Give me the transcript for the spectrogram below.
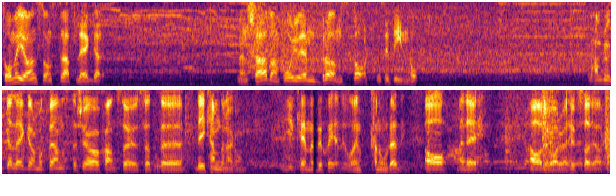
Tommy Jönsson straffläggare. Men Shaban får ju en drömstart på sitt inhopp. Han brukar lägga dem åt vänster så jag chansar ju så att eh, det gick hem den här gången. Det gick hem med besked, det var en kanonräddning. Ja, men det, ja, det var det väl. Hyfsad i alla fall.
